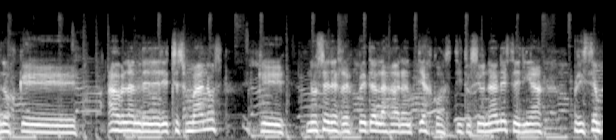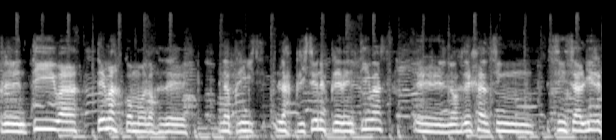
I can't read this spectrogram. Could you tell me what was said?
los que hablan de derechos humanos que no se les respetan las garantías constitucionales, sería prisión preventiva, temas como los de las prisiones preventivas eh, los dejan sin, sin salir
